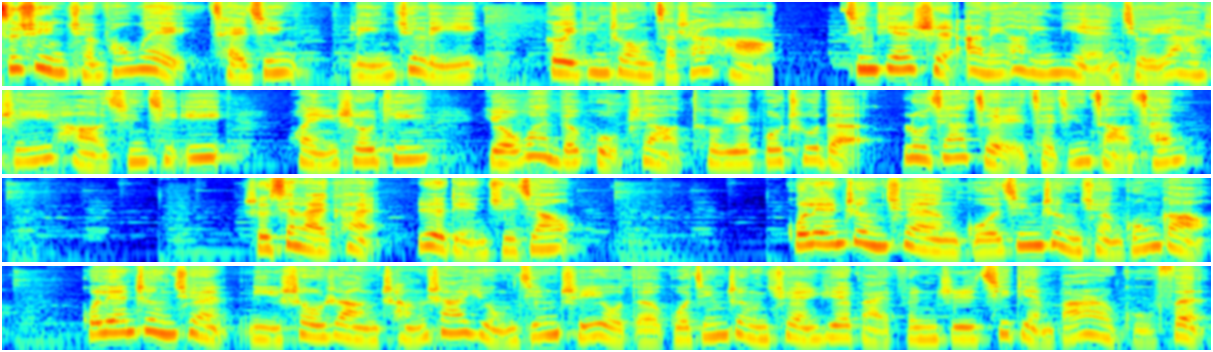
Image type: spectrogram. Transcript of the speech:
资讯全方位，财经零距离。各位听众，早上好！今天是二零二零年九月二十一号，星期一。欢迎收听由万德股票特约播出的《陆家嘴财经早餐》。首先来看热点聚焦：国联证券、国金证券公告。国联证券拟受让长沙永金持有的国金证券约百分之七点八二股份，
